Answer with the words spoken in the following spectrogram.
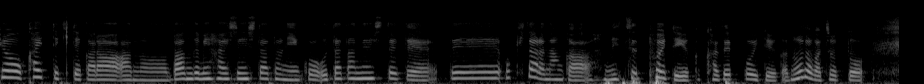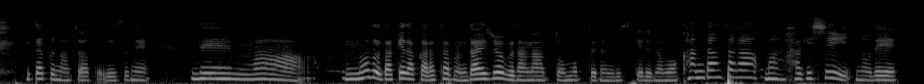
今日帰ってきてからあの番組配信した後にこううたた寝しててで起きたらなんか熱っぽいというか風邪っぽいというか喉がちょっと痛くなっちゃってですねでまあ喉だけだから多分大丈夫だなと思ってるんですけれども寒暖差がまあ激しいので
